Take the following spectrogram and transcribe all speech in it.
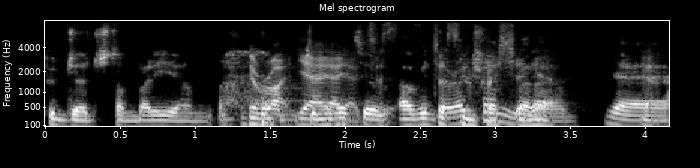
to judge somebody on. You're right. Yeah, yeah, yeah. Just, of interaction, just but, yeah. Um, yeah. yeah,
